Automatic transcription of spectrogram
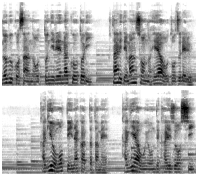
信子さんの夫に連絡を取り、二人でマンションの部屋を訪れる。鍵を持っていなかったため、鍵屋を呼んで開錠し、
